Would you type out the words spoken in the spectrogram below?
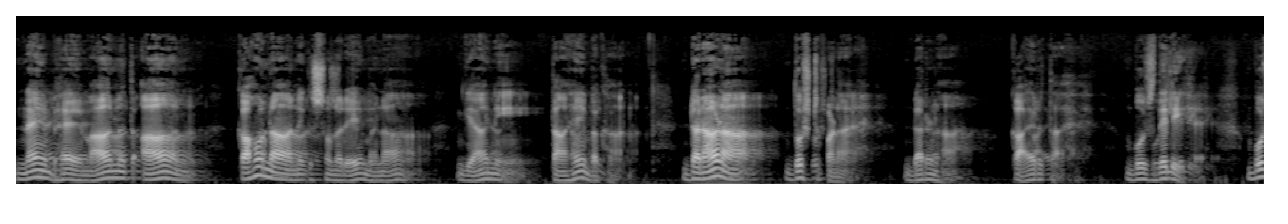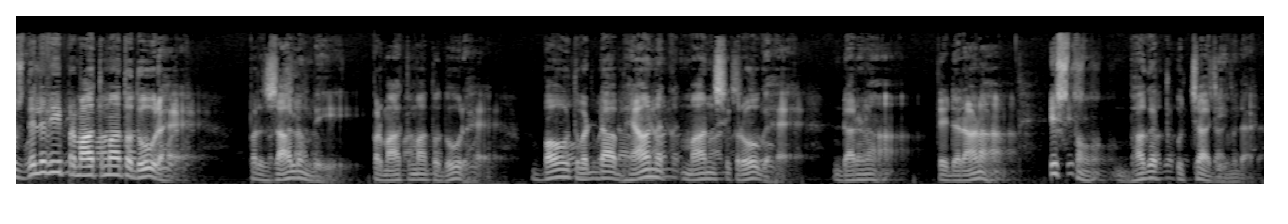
ਨੈ ਭੈ ਮਾਨਤ ਆਨ ਕਹੋ ਨਾਨਕ ਸੁਨ ਰੇ ਮਨਾ? ਗਿਆਨੀ ਤਾਹੇ ਬਖਾਨ ਡਰਾਣਾ ਦੁਸ਼ਟਪਣਾ ਹੈ ਡਰਨਾ ਕਾਇਰਤਾ ਹੈ ਬੁਜ਼ਦਿਲੀ ਹੈ ਬੁਜ਼ਦਿਲ ਵੀ ਪ੍ਰਮਾਤਮਾ ਤੋਂ ਦੂਰ ਹੈ ਪਰ ਜ਼ਾਲਮ ਵੀ ਪ੍ਰਮਾਤਮਾ ਤੋਂ ਦੂਰ ਹੈ ਬਹੁਤ ਵੱਡਾ ਭਿਆਨਕ ਮਾਨਸਿਕ ਰੋਗ ਹੈ ਡਰਨਾ ਤੇ ਡਰਾਣਾ ਇਸ ਤੋਂ ਭਗਤ ਉੱਚਾ ਜੀਵਦਾ ਹੈ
